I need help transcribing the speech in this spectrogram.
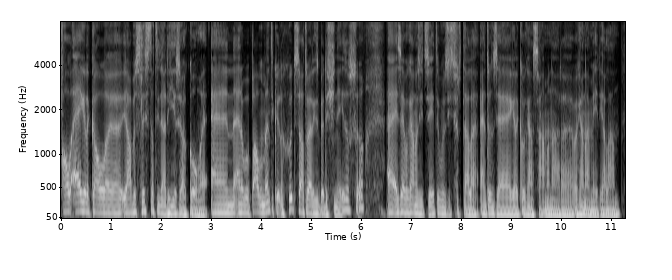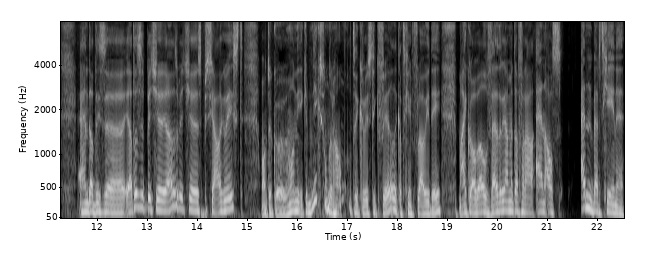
Al eigenlijk al eh, ja, beslist dat hij naar hier zou komen. En, en op een bepaald moment, ik weet nog goed, zaten we ergens bij de Chinees of zo. Eh, hij zei, we gaan eens iets eten, we moeten iets vertellen. En toen zei hij eigenlijk, we gaan samen naar, eh, we gaan naar Medialaan. En dat is, ja, dat is, een, beetje, ja, dat is een beetje speciaal geweest. Want ik, ik heb niks onderhandeld. Ik wist ik veel, ik had geen flauw idee. Maar ik wou wel verder gaan met dat verhaal. En als en Bert Gene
